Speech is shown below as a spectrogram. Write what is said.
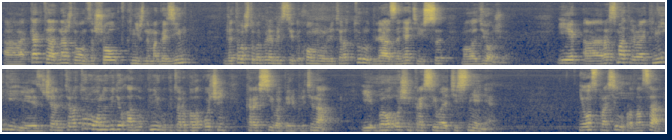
Как-то однажды он зашел в книжный магазин для того, чтобы приобрести духовную литературу для занятий с молодежью. И а, рассматривая книги и изучая литературу, он увидел одну книгу, которая была очень красиво переплетена. И было очень красивое тиснение. И он спросил у продавца,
